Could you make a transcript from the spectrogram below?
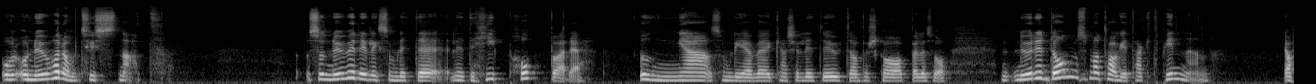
Och, och nu har de tystnat. Så nu är det liksom lite, lite hiphoppare. Unga som lever kanske lite i utanförskap eller så. Nu är det de som har tagit taktpinnen. Ja,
